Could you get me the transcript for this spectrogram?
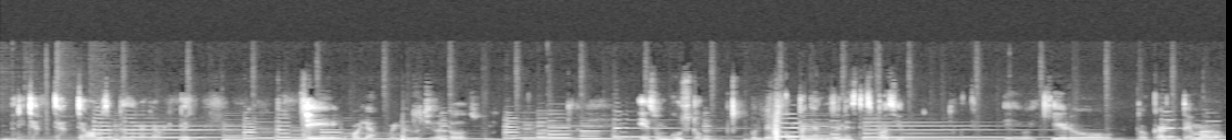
Mire, ya, ya, ya vamos a empezar a grabar. Eh, hola, buenas noches a todos. Es un gusto volver a acompañarnos en este espacio. Eh, hoy quiero tocar un tema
